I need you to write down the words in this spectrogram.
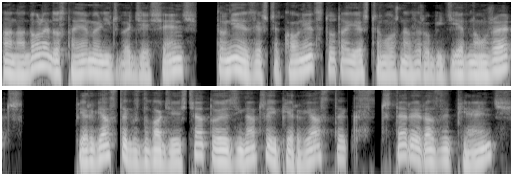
a na dole dostajemy liczbę 10. To nie jest jeszcze koniec, tutaj jeszcze można zrobić jedną rzecz. Pierwiastek z 20 to jest inaczej pierwiastek z 4 razy 5.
